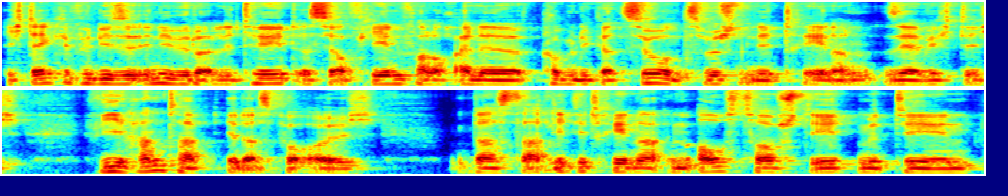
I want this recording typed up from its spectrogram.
Ich denke, für diese Individualität ist ja auf jeden Fall auch eine Kommunikation zwischen den Trainern sehr wichtig. Wie handhabt ihr das bei euch, dass der Athletiktrainer im Austausch steht mit den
